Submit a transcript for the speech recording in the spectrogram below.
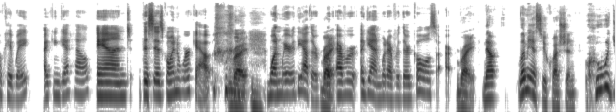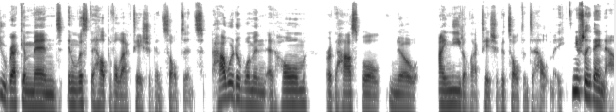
okay, wait, I can get help, and this is going to work out, Right. one way or the other. Right. Whatever, again, whatever their goals are. Right. Now, let me ask you a question. Who would you recommend enlist the help of a lactation consultant? How would a woman at home or at the hospital know I need a lactation consultant to help me? usually they know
